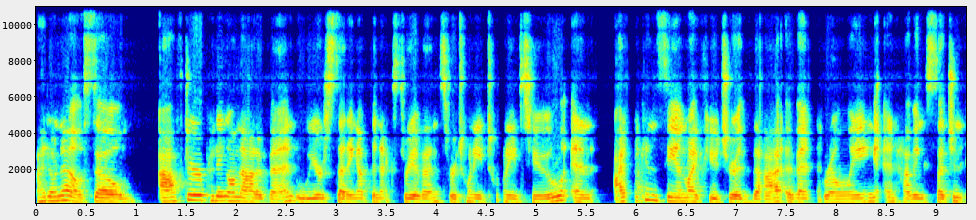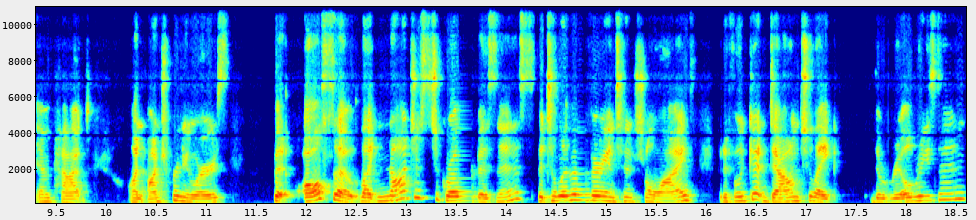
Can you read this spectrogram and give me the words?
i don't know so after putting on that event we are setting up the next three events for 2022 and i can see in my future that event growing and having such an impact on entrepreneurs but also like not just to grow their business but to live a very intentional life but if we get down to like the real reason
